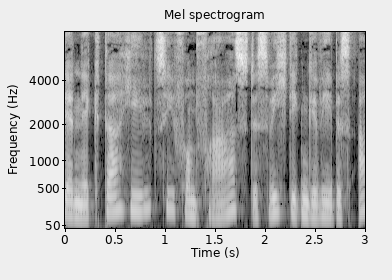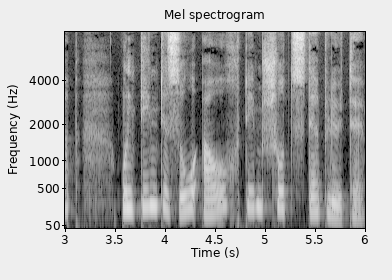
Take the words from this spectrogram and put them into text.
Der Nektar hielt sie vom Fraß des wichtigen Gewebes ab und diente so auch dem Schutz der Blüte.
